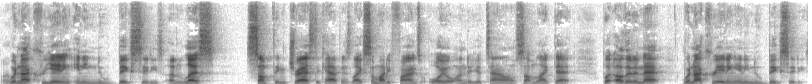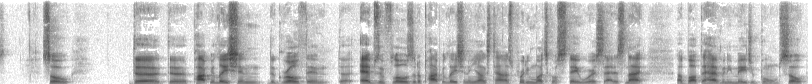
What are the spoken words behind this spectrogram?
We're not creating any new big cities unless something drastic happens, like somebody finds oil under your town, something like that. But other than that, we're not creating any new big cities. So the the population, the growth and the ebbs and flows of the population in Youngstown is pretty much gonna stay where it's at. It's not about to have any major boom. So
